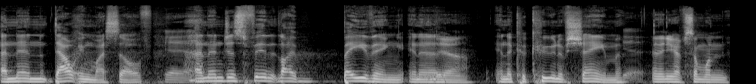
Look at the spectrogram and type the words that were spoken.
and then doubting myself, Yeah, yeah. and then just feel like bathing in a Yeah. in a cocoon of shame. yeah and then you have someone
